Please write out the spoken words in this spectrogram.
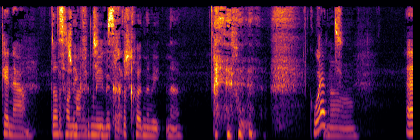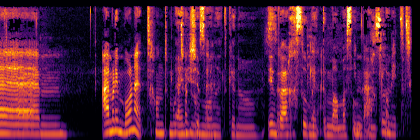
Genau. Das, das habe ich für mich wirklich können mitnehmen. Cool. Gut. Genau. Ähm, einmal im Monat kommt Einmal Mutternuss. im Monat, genau. Im So, Wechsel genau. mit dem mama Im Wechsel mit,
